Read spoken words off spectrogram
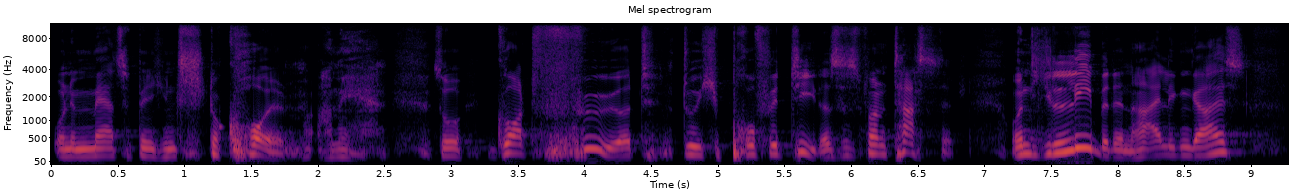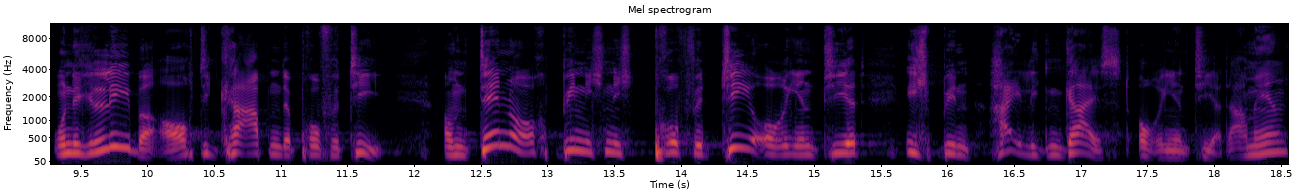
und im März bin ich in Stockholm. Amen. So, Gott führt durch Prophetie. Das ist fantastisch. Und ich liebe den Heiligen Geist und ich liebe auch die Gaben der Prophetie. Und dennoch bin ich nicht prophetieorientiert, ich bin Heiligen Geist orientiert. Amen.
